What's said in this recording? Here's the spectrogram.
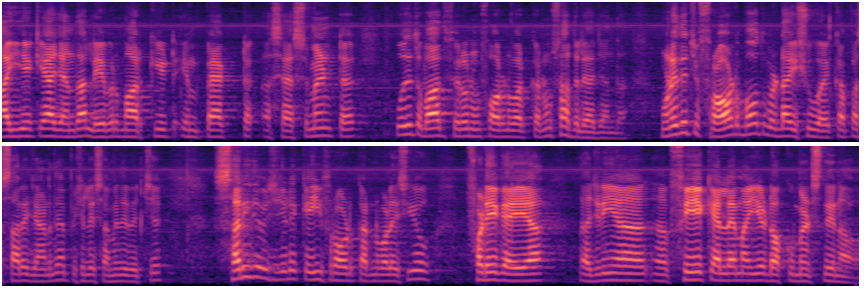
ਆਈ ਏ ਕਿਹਾ ਜਾਂਦਾ ਲੇਬਰ ਮਾਰਕੀਟ ਇੰਪੈਕਟ ਅਸੈਸਮੈਂਟ ਉਹਦੇ ਤੋਂ ਬਾਅਦ ਫਿਰ ਉਹਨੂੰ ਫੋਰਨ ਵਰਕਰ ਨੂੰ ਸੱਦ ਲਿਆ ਜਾਂਦਾ। ਹੁਣ ਇਹਦੇ ਵਿੱਚ ਫਰਾਡ ਬਹੁਤ ਵੱਡਾ ਇਸ਼ੂ ਹੈ ਇੱਕ ਆਪਾਂ ਸਾਰੇ ਜਾਣਦੇ ਹਾਂ ਪਿਛਲੇ ਸਮੇਂ ਦੇ ਵਿੱਚ। ਸਰੀ ਦੇ ਵਿੱਚ ਜਿਹੜੇ ਕਈ ਫਰਾਡ ਕਰਨ ਵਾਲੇ ਸੀ, ਉਹ ਫੜੇ ਗਏ ਆ ਜਿਹੜੀਆਂ fake L M I A documents ਦੇ ਨਾਲ।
